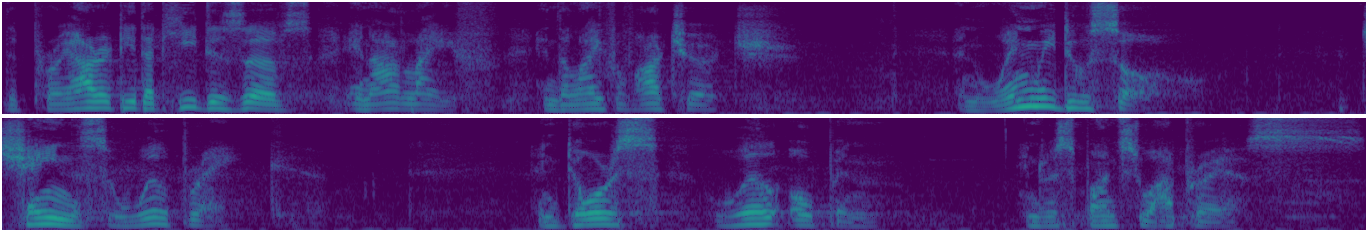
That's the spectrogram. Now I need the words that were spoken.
the priority that He deserves in our life, in the life of our church? And when we do so, chains will break and doors will open in response to our prayers.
